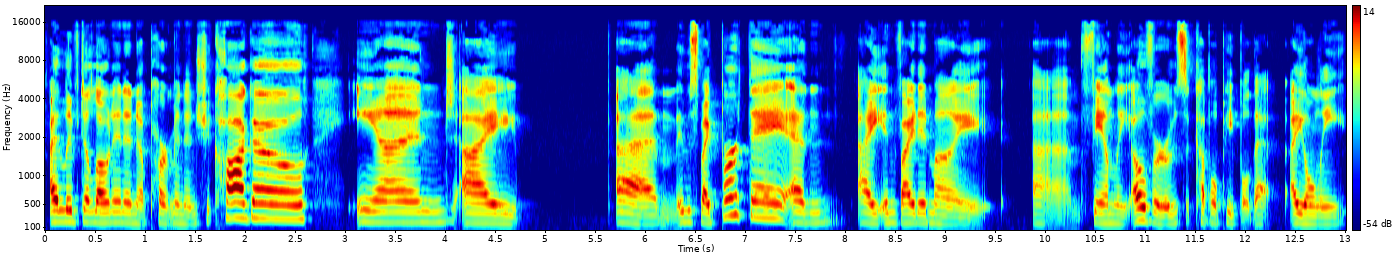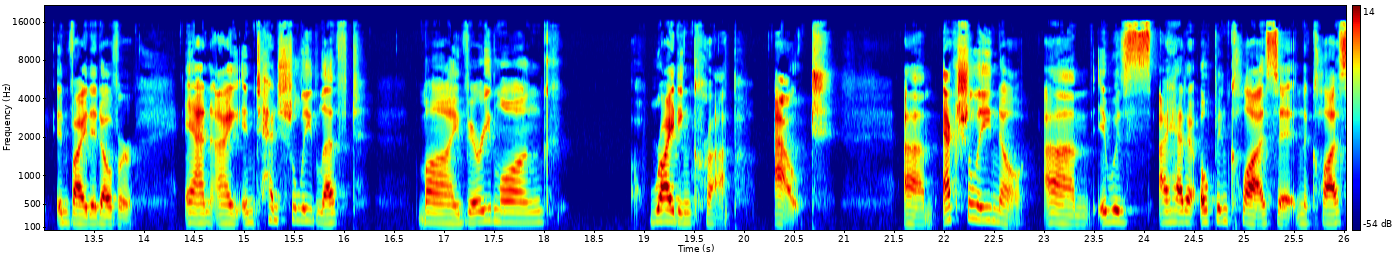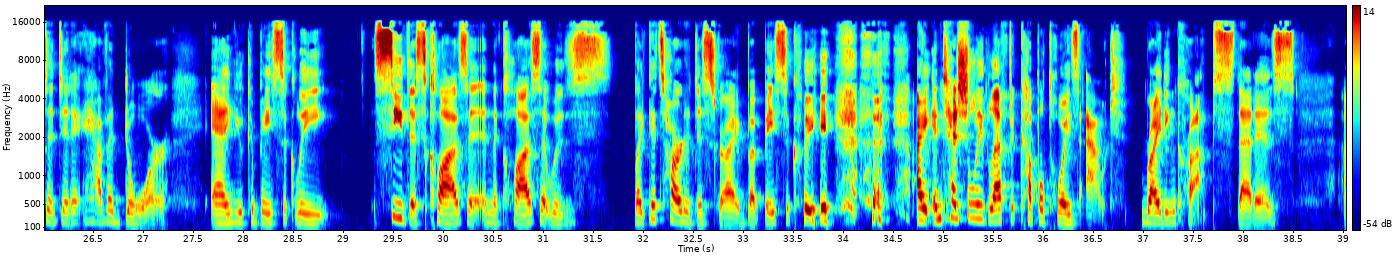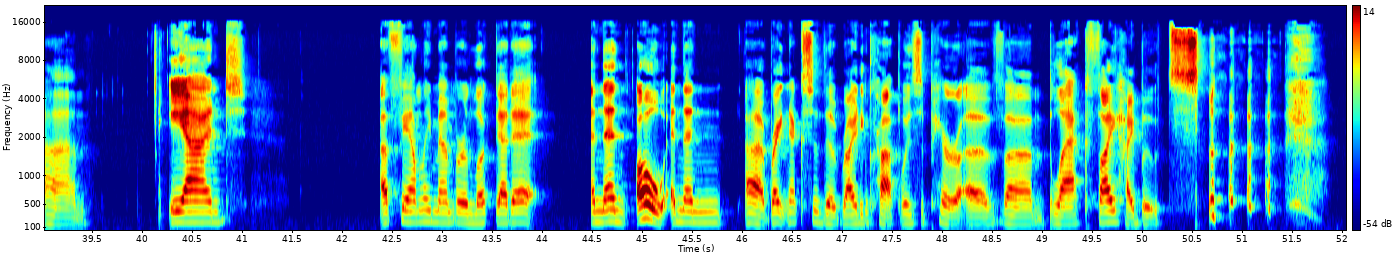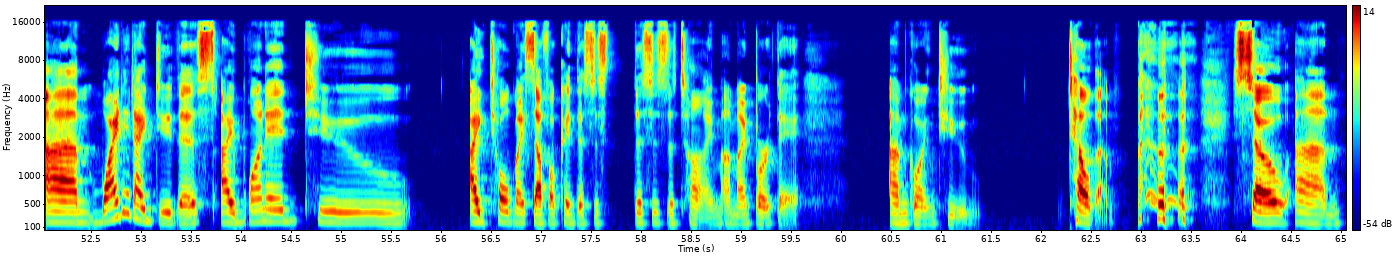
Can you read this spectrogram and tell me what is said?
I lived alone in an apartment in Chicago and I, um, it was my birthday and I invited my um, family over. It was a couple people that I only invited over. And I intentionally left my very long riding crop out. Um, actually, no. Um, it was I had an open closet, and the closet didn't have a door, and you could basically see this closet, and the closet was like it's hard to describe, but basically, I intentionally left a couple toys out, riding crops, that is, um, and a family member looked at it, and then oh, and then uh, right next to the riding crop was a pair of um, black thigh high boots. um, why did I do this? I wanted to. I told myself, okay, this is this is the time on my birthday. I'm going to tell them. so um,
